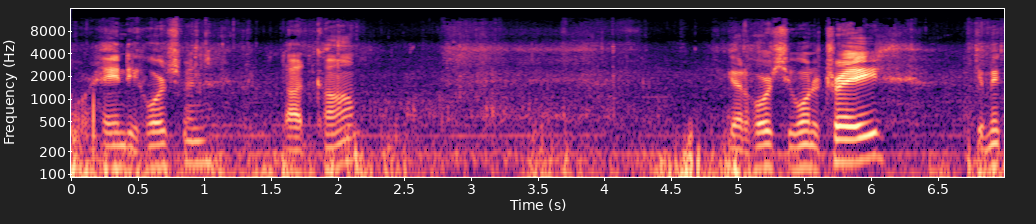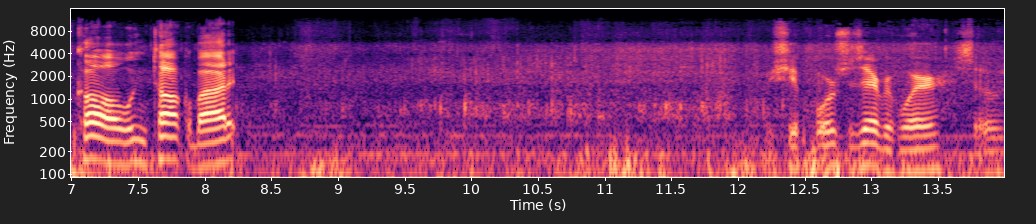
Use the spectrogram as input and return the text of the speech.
or handyhorseman.com. You got a horse you want to trade, give me a call. We can talk about it. We ship horses everywhere, so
